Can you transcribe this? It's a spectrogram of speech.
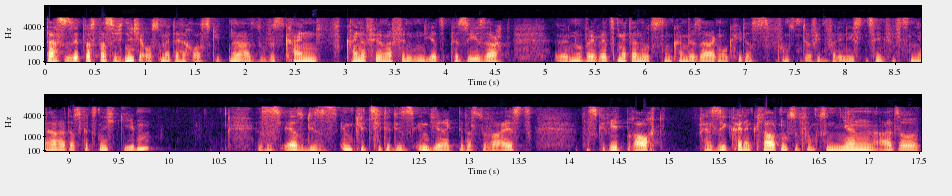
Das ist etwas, was sich nicht aus Meta herausgibt. Ne? Also du wirst kein, keine Firma finden, die jetzt per se sagt, äh, nur weil wir jetzt Meta nutzen, können wir sagen, okay, das funktioniert auf jeden Fall die nächsten 10, 15 Jahre. Das wird es nicht geben. Es ist eher so dieses implizite, dieses indirekte, dass du weißt, das Gerät braucht per se keine Cloud, um zu funktionieren, also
